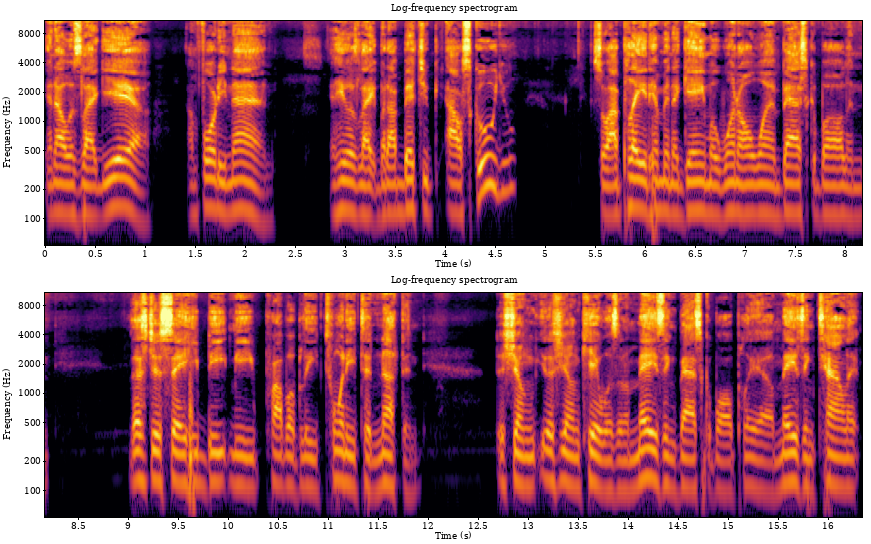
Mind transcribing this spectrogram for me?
and I was like, Yeah, I'm 49. And he was like, But I bet you I'll school you. So I played him in a game of one on one basketball. And let's just say he beat me probably 20 to nothing. This young, this young kid was an amazing basketball player, amazing talent.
